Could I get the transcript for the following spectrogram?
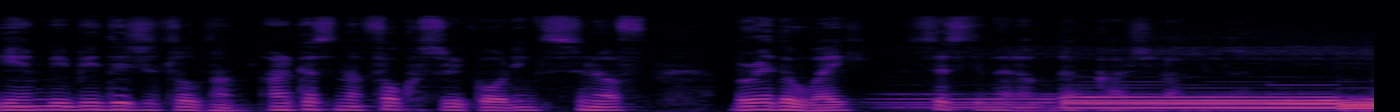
DMBB Digital'dan arkasına Focus Recording, Snuff, Breath Away, Sesli Meram'da karşı radyoda.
